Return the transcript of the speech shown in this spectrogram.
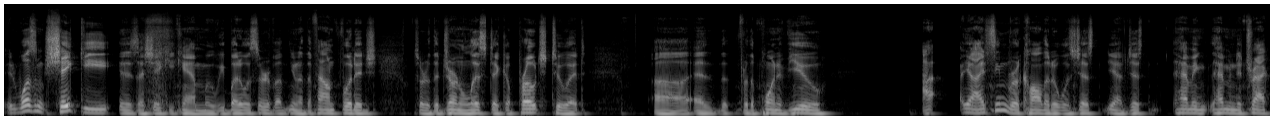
it wasn't shaky as a shaky cam movie, but it was sort of a, you know the found footage, sort of the journalistic approach to it, uh, as the, for the point of view. I yeah, I seem to recall that it was just yeah, just having having to track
